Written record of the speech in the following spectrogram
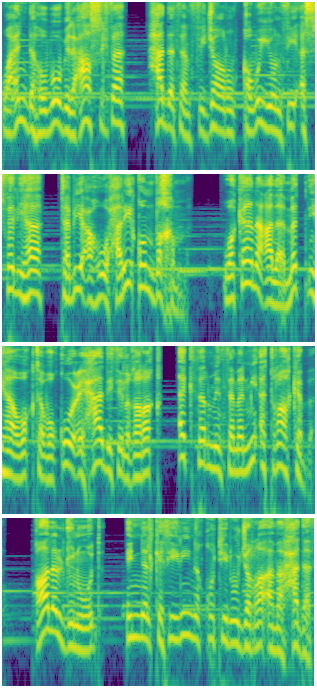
وعند هبوب العاصفة حدث انفجار قوي في أسفلها تبعه حريق ضخم. وكان على متنها وقت وقوع حادث الغرق أكثر من 800 راكب. قال الجنود إن الكثيرين قتلوا جراء ما حدث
